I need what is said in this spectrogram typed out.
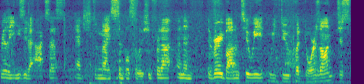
really easy to access and just a nice simple solution for that. And then the very bottom two we, we do put doors on just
